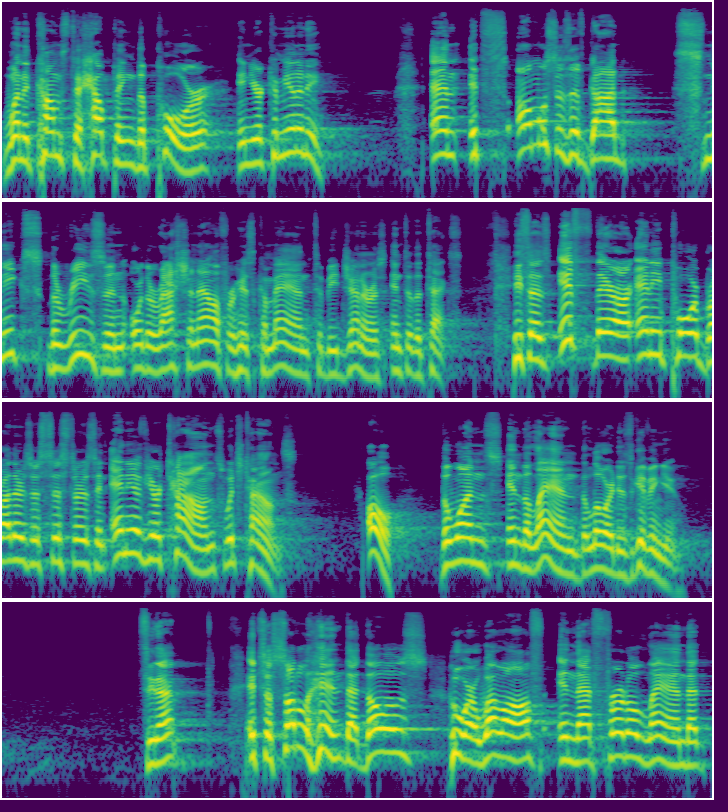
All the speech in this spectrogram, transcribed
when it comes to helping the poor in your community. And it's almost as if God sneaks the reason or the rationale for his command to be generous into the text. He says, If there are any poor brothers or sisters in any of your towns, which towns? Oh, the ones in the land the Lord is giving you. See that? It's a subtle hint that those who are well off in that fertile land that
